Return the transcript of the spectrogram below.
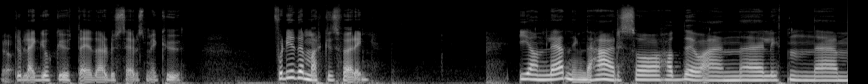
Ja. Du legger jo ikke ut det der du ser ut som ei ku. Fordi det er markedsføring. I anledning det her så hadde jo jeg en eh, liten um,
